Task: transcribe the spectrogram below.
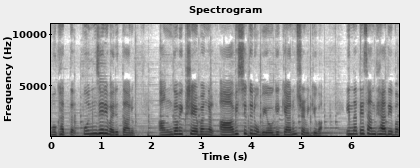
മുഖത്ത് പുഞ്ചിരി വരുത്താനും അംഗവിക്ഷേപങ്ങൾ ആവശ്യത്തിന് ഉപയോഗിക്കാനും ശ്രമിക്കുക. ഇന്നത്തെ സന്ധ്യാദീപം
